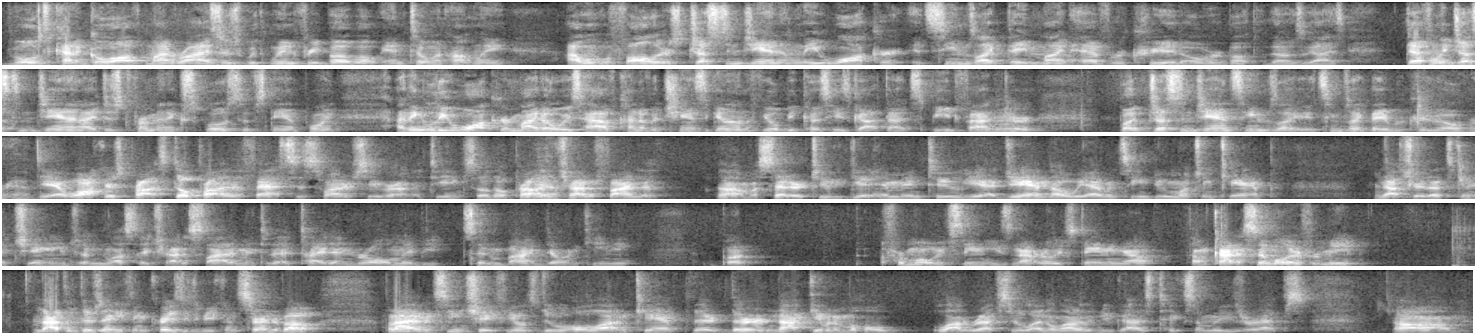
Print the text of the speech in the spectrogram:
Well, to kind of go off my risers with Winfree, Bobo, Ento, and Huntley, I went with Fallers, Justin Jan, and Lee Walker. It seems like they might have recruited over both of those guys. Definitely Justin Jan. I just from an explosive standpoint, I think Lee Walker might always have kind of a chance to get on the field because he's got that speed factor. But Justin Jan seems like it seems like they recruited over him. Yeah, Walker's pro- still probably the fastest wide receiver on the team, so they'll probably Yeah. try to find a, um, a set or two to get him into. Yeah, Jan, though, we haven't seen do much in camp. Not sure that's going to change unless they try to slide him into that tight end role, maybe sit him behind Dylan Keeney. But from what we've seen, he's not really standing out. Um, kind of similar for me. Not that there's anything crazy to be concerned about, but I haven't seen Shay Fields do a whole lot in camp. They're they're not giving him a whole lot of reps. They're letting a lot of the new guys take some of these reps. Um,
